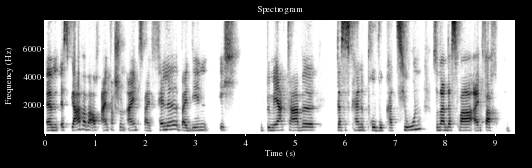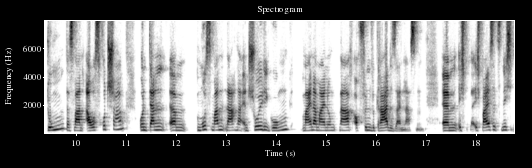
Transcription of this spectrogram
Ähm, es gab aber auch einfach schon ein, zwei Fälle, bei denen ich bemerkt habe, das ist keine Provokation, sondern das war einfach dumm, das war ein Ausrutscher. Und dann ähm, muss man nach einer Entschuldigung meiner Meinung nach auch fünf Grade sein lassen. Ähm, ich, ich weiß jetzt nicht,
